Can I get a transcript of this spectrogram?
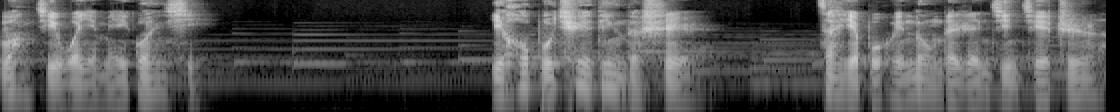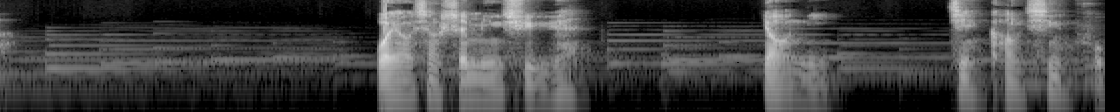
忘记我也没关系。以后不确定的事，再也不会弄得人尽皆知了。我要向神明许愿，要你健康幸福。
